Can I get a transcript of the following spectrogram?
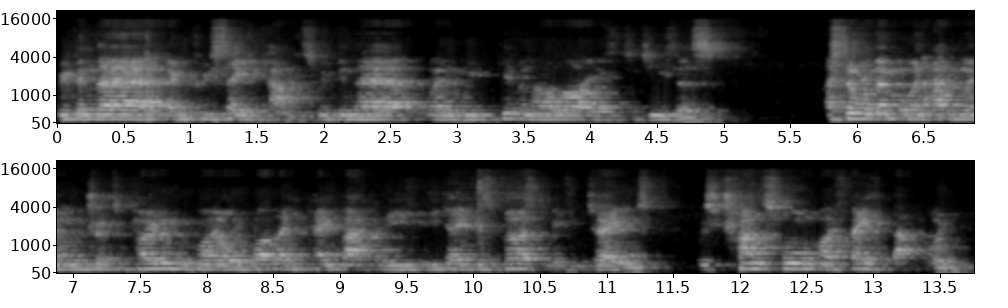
We've been there in crusade camps. We've been there when we've given our lives to Jesus. I still remember when Adam went on a trip to Poland with my older brother. He came back and he, he gave this verse to me from James, which transformed my faith at that point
